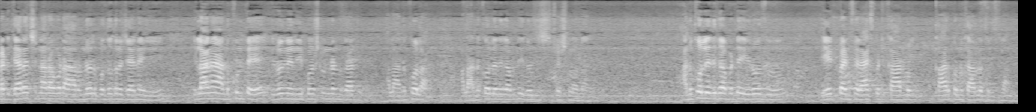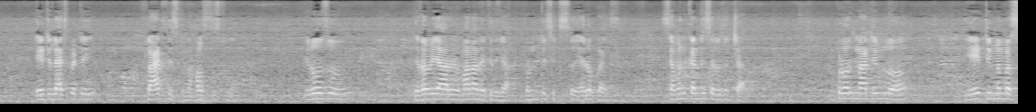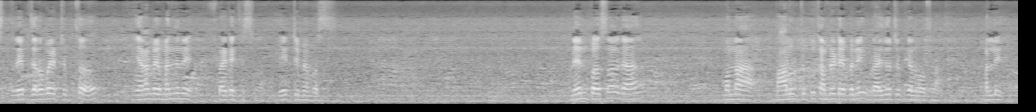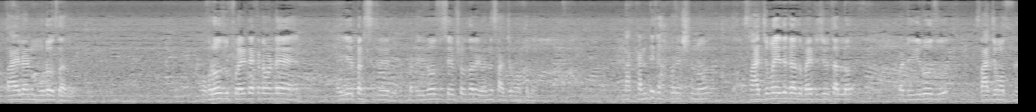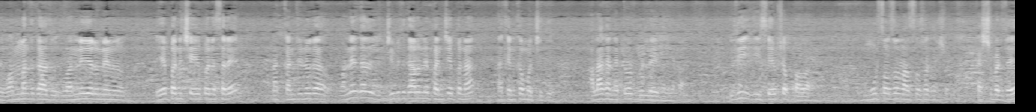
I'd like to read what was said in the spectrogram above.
బట్ గ్యారేజ్ చిన్నారా కూడా రెండు వేల పంతొమ్మిదిలో జాయిన్ అయ్యి ఇలానే అనుకుంటే ఈరోజు నేను ఈ పొజిషన్లో ఉండను కాదు. అలా అనుకోలే. అలా అనుకోలేదు కాబట్టి ఈరోజు ఈ సిచ్యువేషన్లో ఉన్నాను. అనుకోలేదు కాబట్టి ఈరోజు ఎయిట్ పాయింట్ ఫైవ్ ల్యాక్స్ పెట్టి కార్లు కార్ కొన్ని కార్లో తిరుగుతున్నాం. ఎయిటీ ల్యాక్స్ పెట్టి ఫ్లాట్ తీసుకున్నా హౌస్ తీసుకున్నా ఈరోజు ఇరవై ఆరు విమానాలు ఎక్కిదిగా twenty six aeroplanes seven countries వెళ్ళి వచ్చా ఇప్పటివరకు నా టీంలో ఎయిటీ మెంబర్స్ రేపు జరగబోయే ట్రిప్తో ఎనభై మందిని ఫ్లైట్ ఎక్కిస్తున్నాం ఎయిటీ మెంబర్స్ నేను పర్సనల్గా మొన్న నాలుగు ట్రిప్లు కంప్లీట్ అయిపోయినాయి ఇప్పుడు ఐదో ట్రిప్కి వెళ్ళిపోతున్నా మళ్ళీ థాయిలాండ్ మూడోసారి. ఒకరోజు ఫ్లైట్ ఎక్కడం అంటే అయ్యే పరిస్థితి లేదు. బట్ ఈరోజు సేఫ్ షాప్ ద్వారా ఇవన్నీ సాధ్యమవుతున్నాయి. నా కంటికి ఆపరేషన్ సాధ్యమయ్యేది కాదు బయట జీవితాల్లో. బట్ ఈరోజు సాధ్యమవుతుంది. వన్ మంత్ కాదు వన్ ఇయర్ నేను ఏ పని చేయకపోయినా సరే నాకు కంటిన్యూగా వన్ ఇయర్ కాదు జీవితకాలం నేను పని చేయకపోయినా నాకు ఇన్కమ్ వచ్చింది. అలాగా నెట్వర్క్ బిల్డ్ అయింది అనమాట ఇది ఈ సేఫ్ షాప్ పవర్. మూడు సంవత్సరాలు నాలుగు సంవత్సరాలు కష్ట కష్టపడితే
